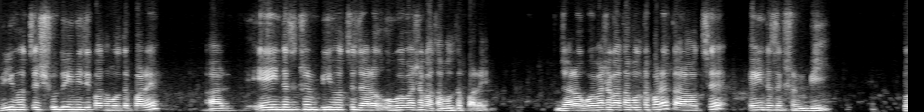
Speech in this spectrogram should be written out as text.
বি হচ্ছে শুধু ইংরেজি কথা বলতে পারে। আর এ ইন্টারসেকশন বি হচ্ছে যারা উভয় ভাষা কথা বলতে পারে। যারা উভয় ভাষা কথা বলতে পারে, তারা হচ্ছে এ ইন্টারসেকশন বি তো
